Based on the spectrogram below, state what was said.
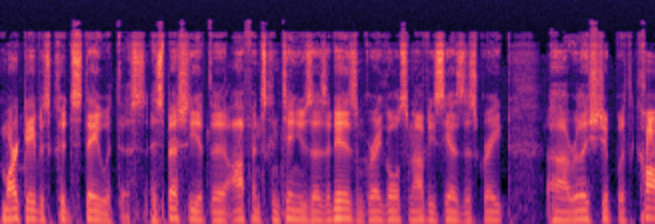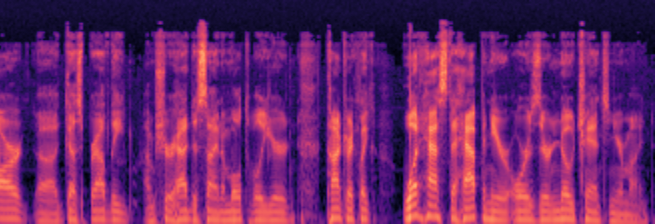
Mark Davis could stay with this, especially if the offense continues as it is. And Greg Olson obviously has this great uh, relationship with Carr. Uh, Gus Bradley, I'm sure, had to sign a multiple year contract. Like, what has to happen here, or is there no chance in your mind?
